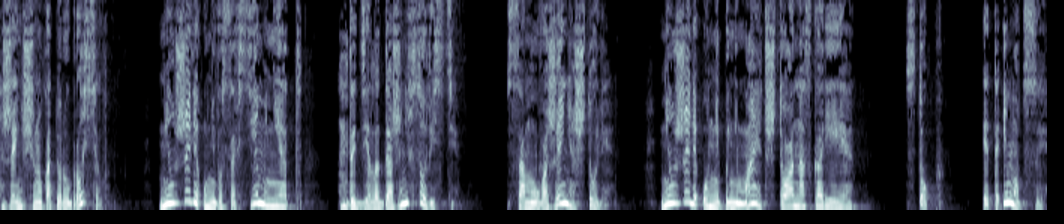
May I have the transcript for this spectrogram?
Женщину, которую бросил? Неужели у него совсем нет... Да дело даже не в совести. Самоуважение, что ли? Неужели он не понимает, что она скорее... Стоп, это эмоции.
